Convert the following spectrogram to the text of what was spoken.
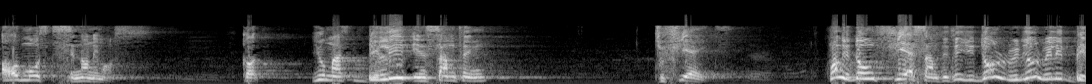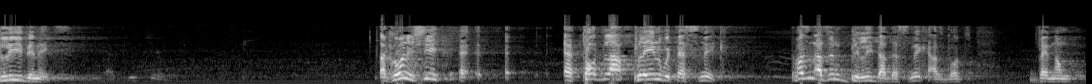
almost synonymous. Because you must believe in something to fear it. When you don't fear something, you don't, you don't really believe in it. Like when you see a, a, a toddler playing with a snake, the person doesn't believe that the snake has got venom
